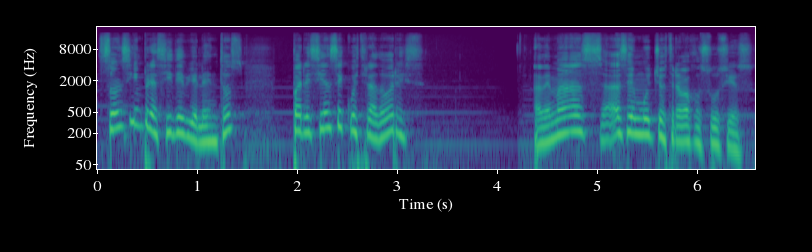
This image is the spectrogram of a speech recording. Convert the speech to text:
¿Son siempre así de violentos? Parecían secuestradores. Además, hacen muchos trabajos sucios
